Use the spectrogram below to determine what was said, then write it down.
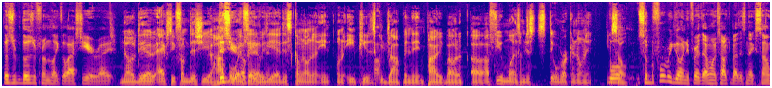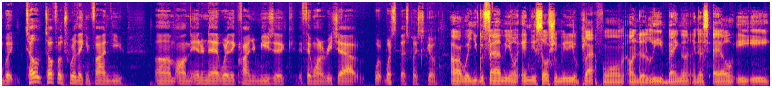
Those are those are from like the last year, right? No, they're actually from this year. Hot This Boy year, okay, Favors. okay. Yeah, this is coming on a, on an EP that's dropping in probably about a, uh, a few months. I'm just still working on it. Well, so so before we go any further, I want to talk about this next song, but tell tell folks where they can find you um, on the internet, where they can find your music, if they want to reach out. What, what's the best place to go? All right, well, you can find me on any social media platform under LeeBangah, and that's L E E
